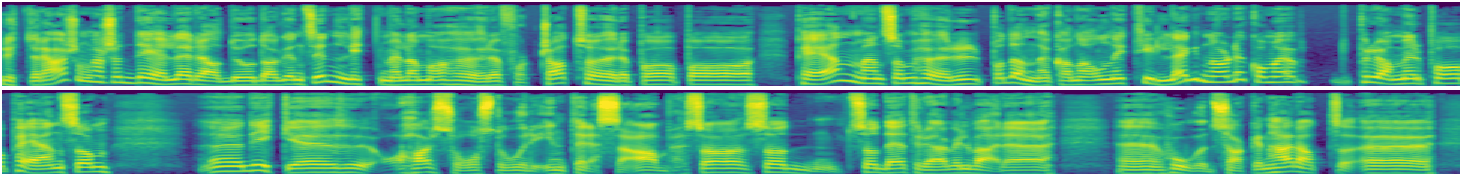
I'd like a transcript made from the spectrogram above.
lyttere her som kanskje deler radiodagen sin litt mellom å høre fortsatt, høre på, på P1, men som hører på denne kanalen i tillegg når det kommer programmer på P1 som de ikke har så stor interesse av. Så, så, så det tror jeg vil være eh, hovedsaken her. At, eh,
